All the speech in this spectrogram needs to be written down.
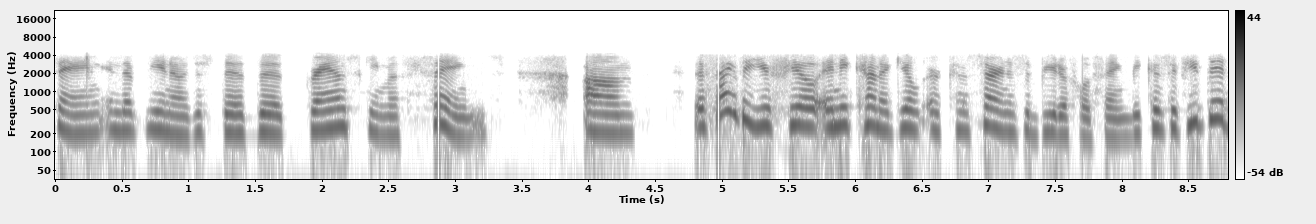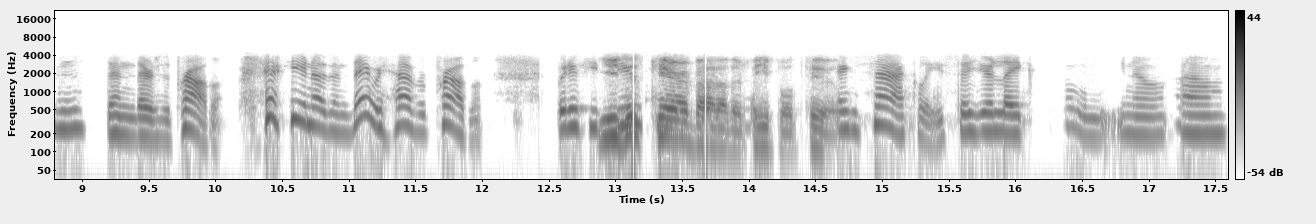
saying, in the, you know, just the the grand scheme of things. Um, the fact that you feel any kind of guilt or concern is a beautiful thing because if you didn't, then there's a problem. you know, then they would have a problem. But if you, You do just care about other people too. Exactly. So you're like, oh, you know, um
